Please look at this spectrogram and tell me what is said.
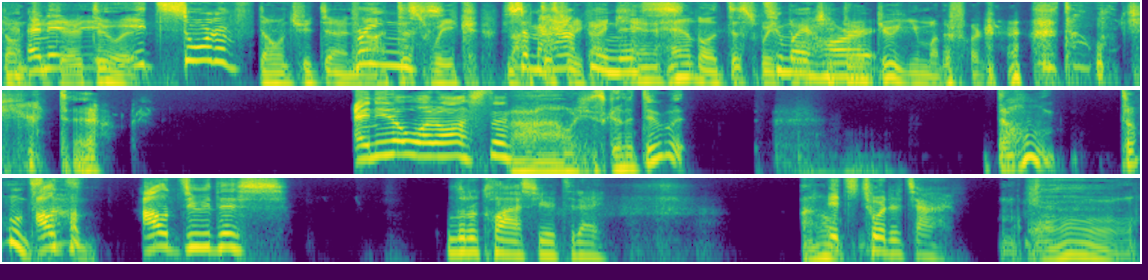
Don't and you dare it, do it. It's sort of Don't you dare. Not brings this week. Not some this week. I can't happiness handle it this week. to my Don't you dare heart. do it, you motherfucker. Don't you dare. and you know what, Austin? Oh, he's gonna do it. Don't. Don't I'll- stop. I'll do this a little classier today. It's Twitter time. oh.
